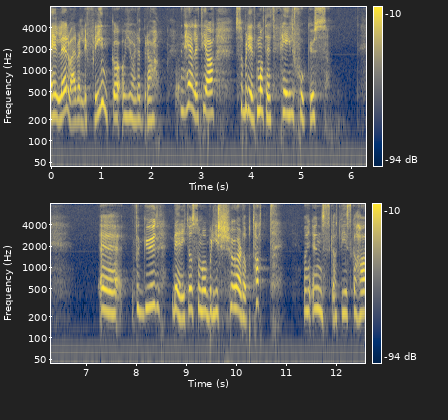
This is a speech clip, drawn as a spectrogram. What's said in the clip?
eller være veldig flink og, og gjøre det bra. Men hele tida så blir det på en måte et feil fokus. Eh, for Gud ber ikke oss om å bli sjølopptatt. Han ønsker at vi skal ha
